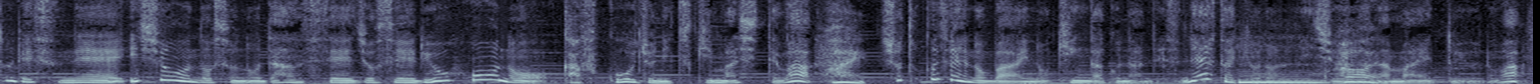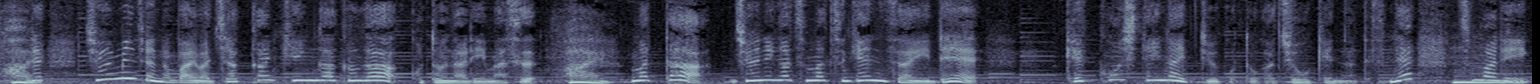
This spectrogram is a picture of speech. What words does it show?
とですね以上のその男性女性両方の家父控除につきましては、はい、所得税の場合の金額なんですね。先ほどの27万円というのは、はい、で住民税の場合は若干金額が異なります、はい、また12月末現在で結婚していないということが条件なんですね、つまり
